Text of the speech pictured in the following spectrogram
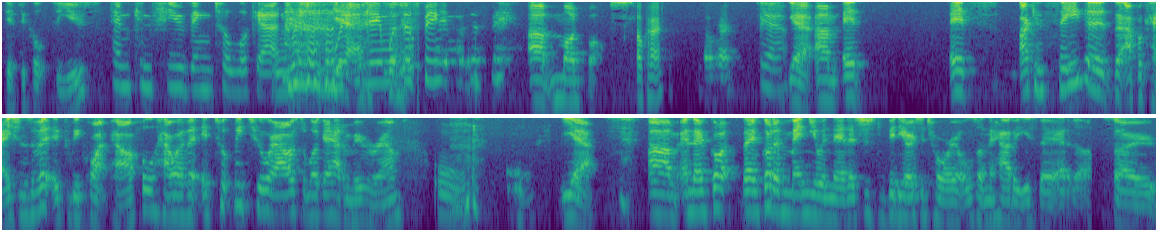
difficult to use. and confusing to look at. Which, which game so- would this be? Uh, Modbox. Okay. Okay. yeah. Yeah, um, it it's I can see the the applications of it. It could be quite powerful. However, it took me two hours to work out how to move around. Ooh. Yeah, um, and they've got they've got a menu in there that's just video tutorials on how to use their editor. So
